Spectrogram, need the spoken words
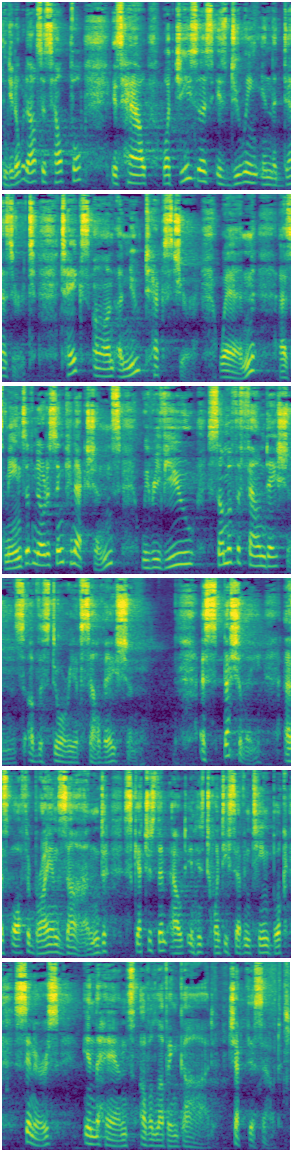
And you know what else is helpful? Is how what Jesus is doing in the desert takes on a new texture when, as means of noticing connections, we review some of the foundations of the story of salvation. Especially as author Brian Zahnd sketches them out in his 2017 book, Sinners in the Hands of a Loving God. Check this out.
